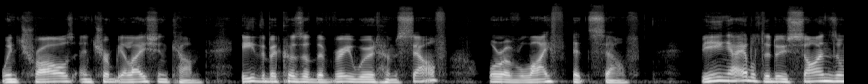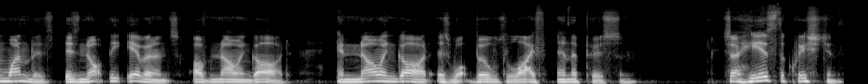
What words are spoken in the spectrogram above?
when trials and tribulation come, either because of the very word himself or of life itself. Being able to do signs and wonders is not the evidence of knowing God, and knowing God is what builds life in a person. So here's the question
